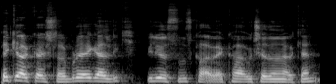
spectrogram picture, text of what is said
Peki arkadaşlar buraya geldik. Biliyorsunuz KVK 3'e dönerken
